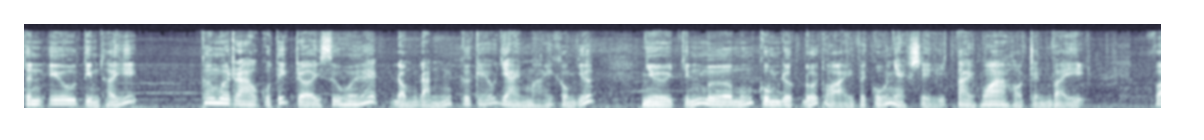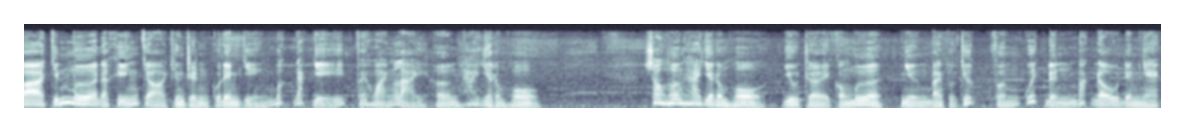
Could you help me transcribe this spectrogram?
tình yêu tìm thấy. Cơn mưa rào của tiết trời xứ Huế động đảnh cứ kéo dài mãi không dứt, như chính mưa muốn cùng được đối thoại với cố nhạc sĩ tài hoa họ Trịnh vậy. Và chính mưa đã khiến cho chương trình của đêm diễn bất đắc dĩ phải hoãn lại hơn 2 giờ đồng hồ. Sau hơn 2 giờ đồng hồ, dù trời còn mưa, nhưng ban tổ chức vẫn quyết định bắt đầu đêm nhạc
